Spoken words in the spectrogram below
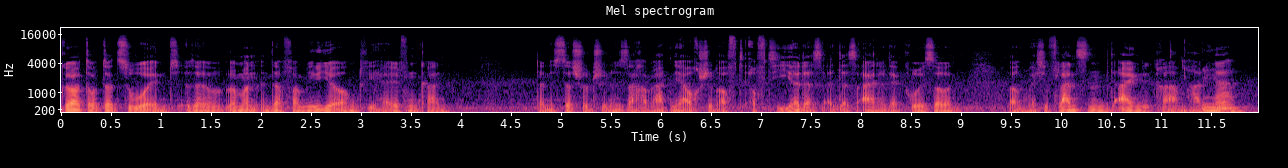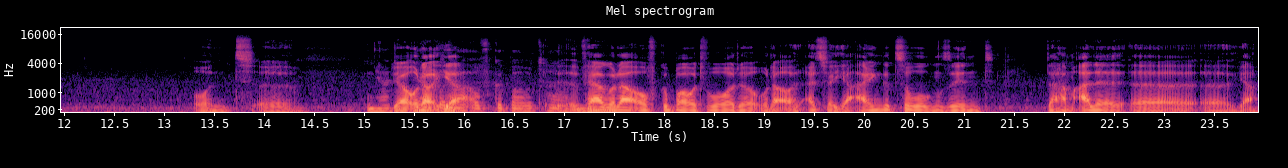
gehört doch dazu. Und, also, wenn man in der Familie irgendwie helfen kann, dann ist das schon eine schöne Sache. Wir hatten ja auch schon oft, oft hier, dass, dass einer der größeren irgendwelche Pflanzen mit eingegraben hat. Ne? Ja. Ne? Und äh, ja, ja, oder Pergola hier aufgebaut haben. Äh, Pergola aufgebaut wurde oder als wir hier eingezogen sind, da haben alle äh, äh, ja,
